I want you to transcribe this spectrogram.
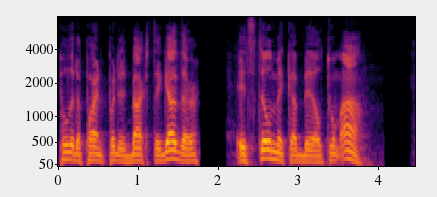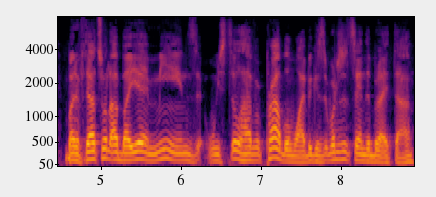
pull it apart and put it back together, it's still mikabel tum'ah. But if that's what Abaye means, we still have a problem. Why? Because what does it say in the Braita?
